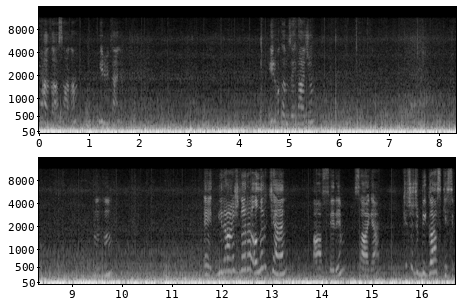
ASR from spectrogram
Biraz daha sağdan. Yürü bir tane. Yürü bakalım Zehracığım. Evet virajları alırken aferin sağa gel. Küçücük bir gaz kesip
